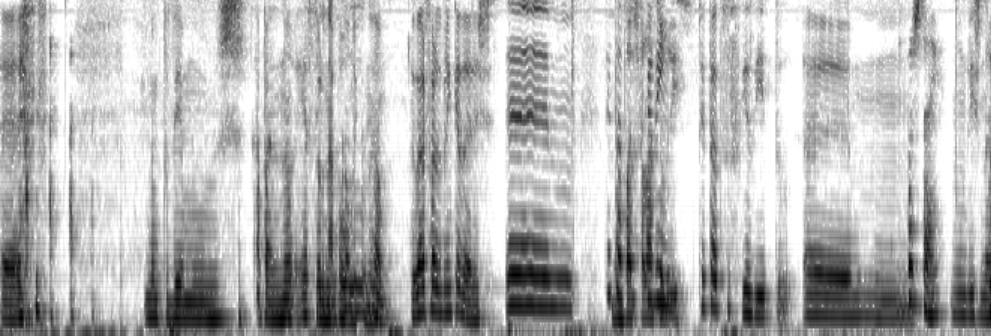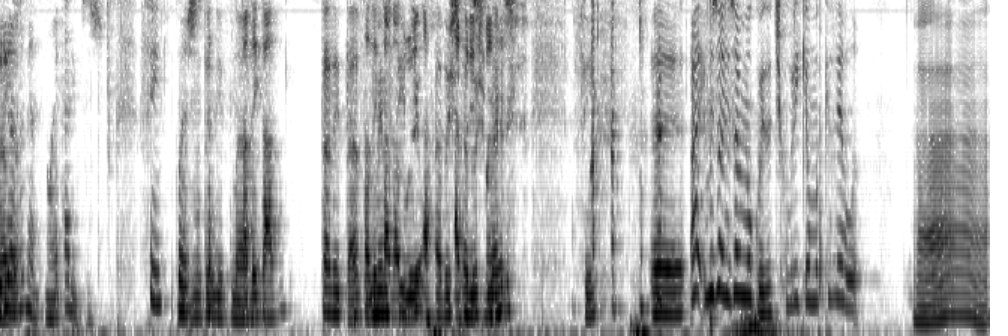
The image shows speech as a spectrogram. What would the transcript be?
ah, não podemos ah, pá, não, é assim, Tornar como- público, não é? agora fora de brincadeiras. Ahm, tem Não estado podes falar sossegadinho. sobre isso. Tem estado sossegadito. ahm, Pois tem, não diz nada. curiosamente, não é, Caritzes? Sim, Pois, não, não tem dito nada. Está deitado? Está deitado Está no mesmo deitado há duas- sítio há- dois, há há três duas semanas. Sim. Ah, ai, mas olha, sabe uma coisa? Descobri que é uma cadela. Ah,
